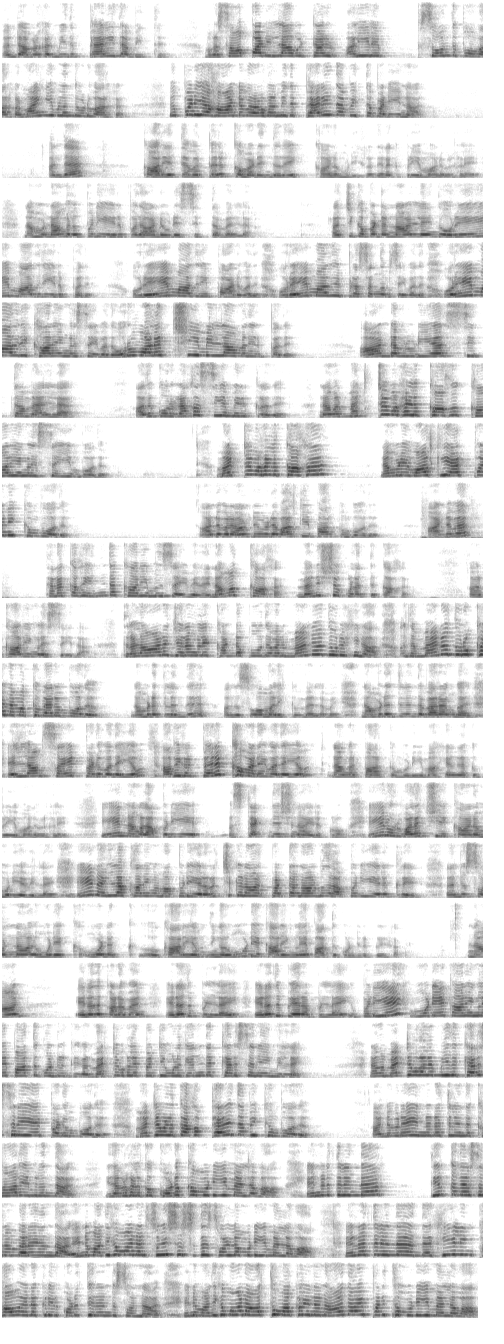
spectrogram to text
என்று அவர்கள் மீது பரிதபித்து அவர்கள் சாப்பாடு இல்லாவிட்டால் வழியிலே சோர்ந்து போவார்கள். மயங்கி விழுந்து விடுவார்கள். இப்படியாக ஆண்டவர் அவர்கள் மீது பரிதபித்தபடியினால் அந்த காரியத்தை அவர் பெருக்கம் அடைந்ததை காண முடிகிறது எனக்கு பிரியமானவர்களே நம்ம நாங்கள் இப்படியே இருப்பது ஆண்டவுடைய சித்தம் அல்ல ரச்சிக்கப்பட்ட நாள்லேருந்து ஒரே மாதிரி இருப்பது ஒரே மாதிரி பாடுவது ஒரே மாதிரி பிரசங்கம் செய்வது ஒரே மாதிரி காரியங்கள் செய்வது ஒரு வளர்ச்சியும் இல்லாமல் இருப்பது ஆண்டவருடைய சித்தம் அல்ல அதுக்கு ஒரு ரகசியம் இருக்கிறது. நாங்கள் மற்றவர்களுக்காக காரியங்களை செய்யும் போது மற்றவர்களுக்காக நம்முடைய வாழ்க்கையை அர்ப்பணிக்கும் போது ஆண்டவர் ஆண்டவருடைய வாழ்க்கையை பார்க்கும்போது ஆண்டவர் தனக்காக எந்த காரியமும் செய்யவில்லை. நமக்காக மனுஷ குலத்துக்காக அவர் காரியங்களை செய்தார். திரளான ஜனங்களை கண்ட போது அவர் மனதுருகினார். அந்த மனதுருக்கம் நமக்கு வரும்போது நம்மிடத்திலிருந்து அந்த சோமளிக்கும் வல்லமை நம்மிடத்திலிருந்து வரங்கள் எல்லாம் செயற்படுவதையும் அவைகள் பெருக்கம் அடைவதையும் நாங்கள் பார்க்க முடியும். ஆகிய எனக்கு பிரியமானவர்களே ஏன் நாங்கள் அப்படியே ஸ்டக்னேஷனாக இருக்கிறோம் ஏன் ஒரு வளர்ச்சியை காண முடியவில்லை? ஏன் எல்லா காரியங்களும் அப்படியே ரசிக்க நாள் பட்ட நாள் முதல் அப்படியே இருக்கிறேன்? என்று சொன்னால் உங்களுடைய உங்களுடைய காரியம் நீங்கள் உங்களுடைய காரியங்களே பார்த்து கொண்டிருப்பீர்கள். நான் எனது கணவன் எனது பிள்ளை எனது பேரப்பிள்ளை இப்படியே உங்களுடைய காரியங்களை பார்த்து கொண்டிருக்கிறீர்கள். மற்றவர்களை பற்றி உங்களுக்கு எந்த கரிசனையும் இல்லை. நாங்கள் மற்றவர்கள் மீது கரிசனை ஏற்படும் போது மற்றவர்களுக்காக பரிதபிக்கும் போது ஆண்டவரே என்னிடத்தில் இந்த காரியம் இருந்தால் இது அவர்களுக்கு கொடுக்க முடியும் அல்லவா? என்னிடத்தில் இந்த தீர்க்க தரிசனம் வர இருந்தால் இன்னும் அதிகமாக நான் சுவிசேஷத்தை சொல்ல முடியும் அல்லவா? என்னத்தில் இந்த இந்த ஹீலிங் பவர் எனக்கு நீர் கொடுத்தீர் என்று சொன்னால் இன்னும் அதிகமான ஆத்துமாக்களை நான் ஆதாயப்படுத்த முடியும் அல்லவா?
